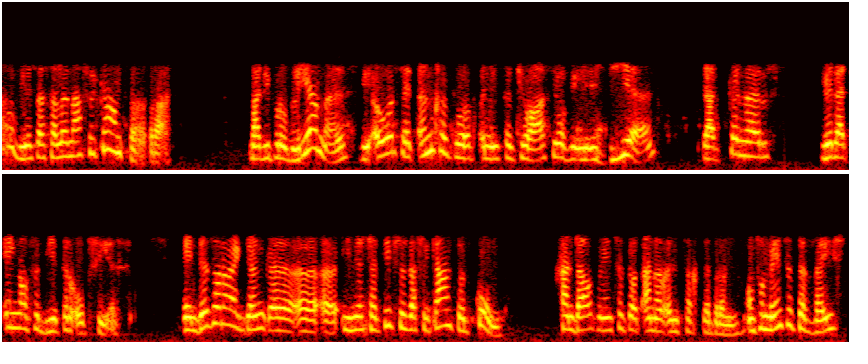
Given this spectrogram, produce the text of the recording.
sou wees as hulle in Afrikaans praat. Maar die probleem is, die ouers het ingekoop in die situasie of die idee dat kinders weet dat Engels 'n beter opsie is. En dis waarom ek dink 'n uh, 'n uh, uh, inisiatief soos Afrikaans.com gaan dalk mense tot ander insigte bring. Om vir mense te wys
